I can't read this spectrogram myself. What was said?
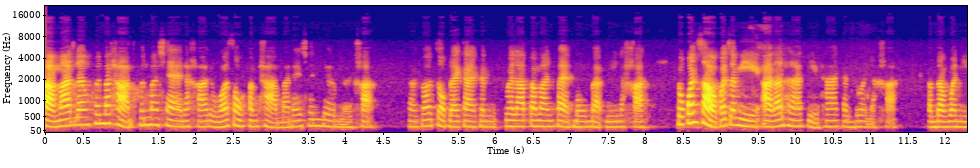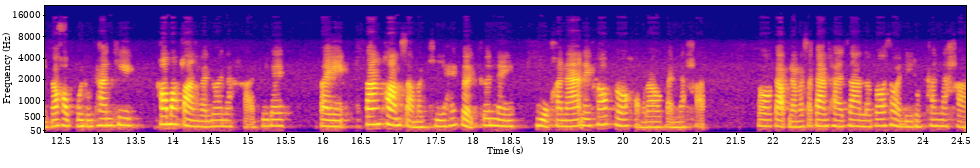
สามารถเริ่มขึ้นมาถามขึ้นมาแชร์นะคะ หรือว่าส่งคำถามมาได้เช่นเดิมเลยค่ะ แล้วก็จบรายการกันเวลาประมาณ8โมงแบบนี้นะคะ ทุกวันเสาร์ก็จะมีอาราธนาศีห้ากันด้วยนะคะสำหรับวันนี้ก็ขอบคุณทุกท่านที่เข้ามาฟังกันด้วยนะคะ ที่ได้ไปสร้างความสามัคคีให้เกิดขึ้นในหมู่คณะในครอบครัวของเรากันนะคะ ก็กับนมัสการพระอาจารย์แล้วก็สวัสดีทุกท่านนะคะ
